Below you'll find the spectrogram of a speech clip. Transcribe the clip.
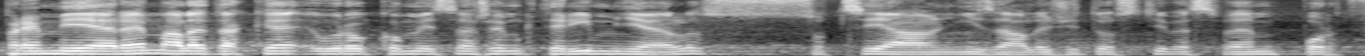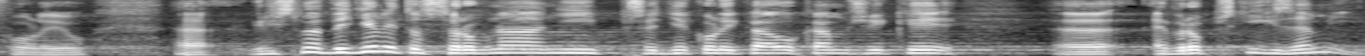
premiérem, ale také eurokomisařem, který měl sociální záležitosti ve svém portfoliu. Eh, když jsme viděli to srovnání před několika okamžiky eh, evropských zemí,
